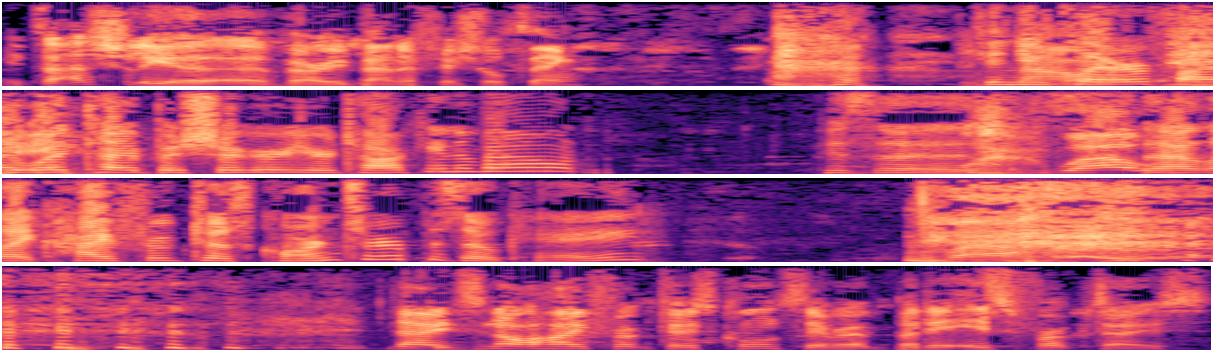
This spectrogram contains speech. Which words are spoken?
it's actually a, a very beneficial thing. Can you Now- clarify what type of sugar you're talking about? Is the Well- that like high fructose corn syrup is okay? Well, no, it's not high fructose corn syrup, but it is fructose.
